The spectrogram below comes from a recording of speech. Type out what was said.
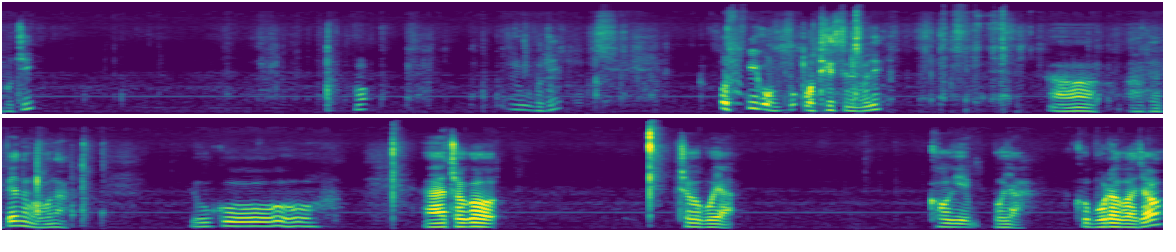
뭐지? 어? 이거 뭐지? 어, 이거 뭐, 어떻게 쓰는 거지? 아, 아 그냥 빼는 거구나 요거 아 저거 저거 뭐야? 거기 뭐야? 그거 뭐라고 하죠?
